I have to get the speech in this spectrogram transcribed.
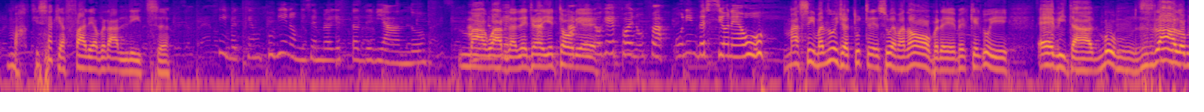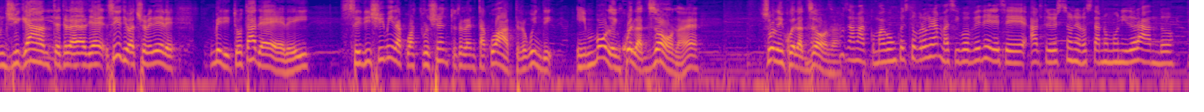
Ma chissà che affari avrà a Leeds. Sì, perché un pochino mi sembra che sta deviando. Ma guarda, che- le traiettorie. A che poi non fa un'inversione a U. Ma sì, ma lui ha tutte le sue manovre perché lui evita boom, slalom gigante tra gli. Se io ti faccio vedere, vedi, totale aerei 16.434, quindi in volo in quella zona, eh. Solo in quella zona. Scusa Marco, ma con questo programma si può vedere se altre persone lo stanno monitorando?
